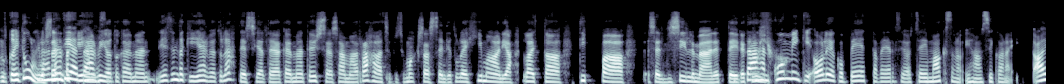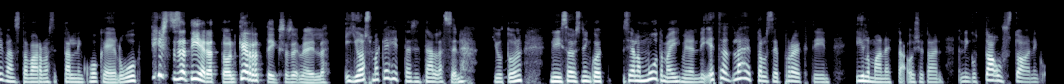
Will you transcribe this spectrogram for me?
Mutta kun ei tullut, Kyllähän sen takia Järvi joutui käymään, ja sen takia Järvi joutui lähteä sieltä ja käymään töissä ja saamaan rahaa, että se pystyy maksaa sen ja tulee himaan ja laittaa tippaa sen silmään, ettei ne Tämähän kuivu. kumminkin oli joko beta-versio, että se ei maksanut ihan sikana. Aivan sitä varmasti tällä niin kokeilu. Mistä sä tiedät tuon? Kerrottiinko se meille? Jos mä kehittäisin tällaisen jutun, niin se olisi niin kuin, että siellä on muutama ihminen, niin et sä lähde tuollaiseen projektiin ilman, että olisi jotain niin kuin taustaa. Niin kuin,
